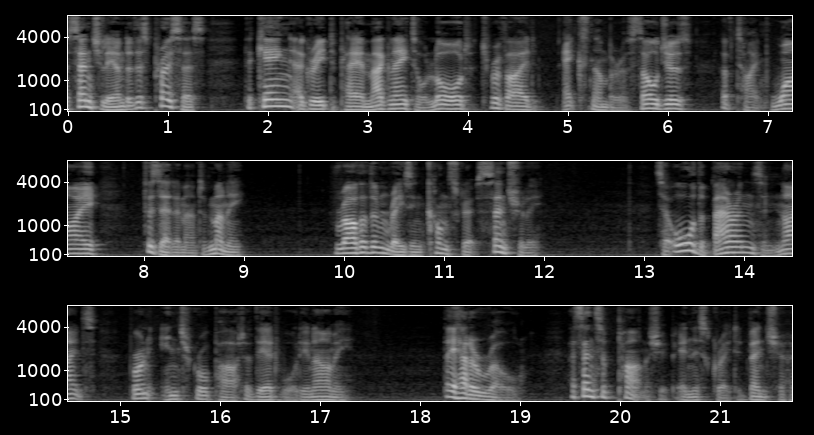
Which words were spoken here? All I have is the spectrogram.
Essentially, under this process, The king agreed to pay a magnate or lord to provide X number of soldiers of type Y for Z amount of money, rather than raising conscripts centrally. So all the barons and knights were an integral part of the Edwardian army. They had a role, a sense of partnership in this great adventure.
